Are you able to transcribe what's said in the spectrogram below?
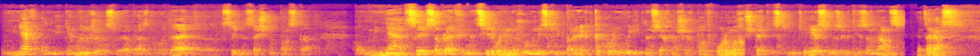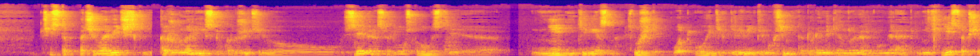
У меня, как у медиа-менеджера своеобразного, да, цель достаточно проста. У меня цель собрать финансирование на журналистский проект, который выйдет на всех наших платформах, читательский интерес, вызовет резонанс. Это раз. Чисто по-человечески, как журналисту, как жителю севера Свердловской области, мне интересно. Слушайте, вот у этих деревень Пегусини, которые медленно, наверное, умирают, у них есть вообще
